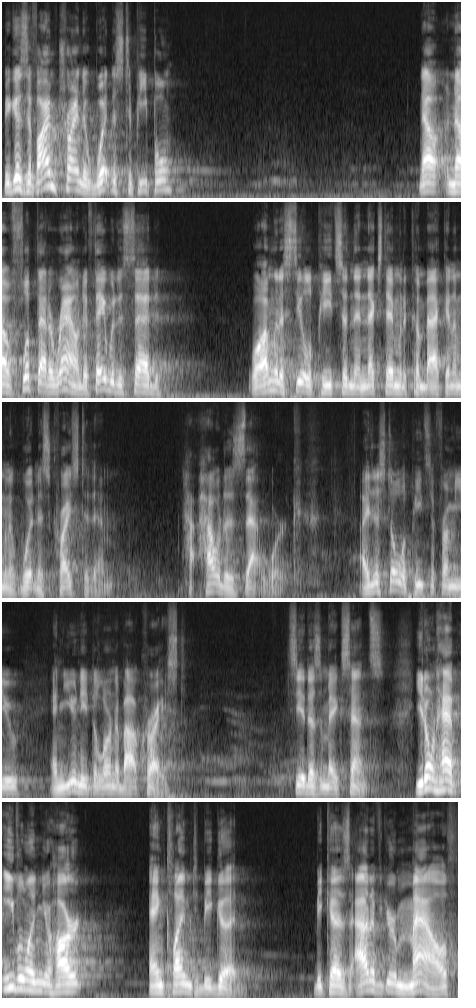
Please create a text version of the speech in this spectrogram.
Because if I'm trying to witness to people, now, now flip that around. If they would have said, well, I'm going to steal a pizza, and then next day I'm going to come back and I'm going to witness Christ to them. H- how does that work? I just stole a pizza from you, and you need to learn about Christ. See, it doesn't make sense. You don't have evil in your heart and claim to be good. Because out of your mouth,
